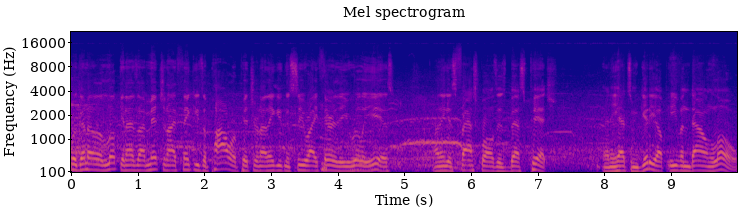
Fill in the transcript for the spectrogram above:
We're going to look, and as I mentioned, I think he's a power pitcher, and I think you can see right there that he really is. I think his fastball is his best pitch, and he had some giddy up even down low.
